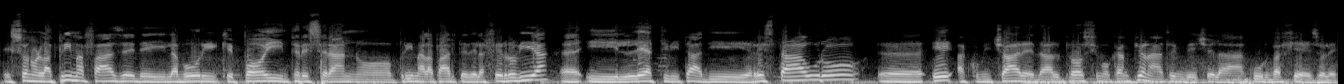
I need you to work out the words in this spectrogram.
e sono la prima fase dei lavori che poi interesseranno prima la parte della ferrovia, eh, i, le attività di restauro eh, e a cominciare dal prossimo campionato invece la curva Fiesole.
